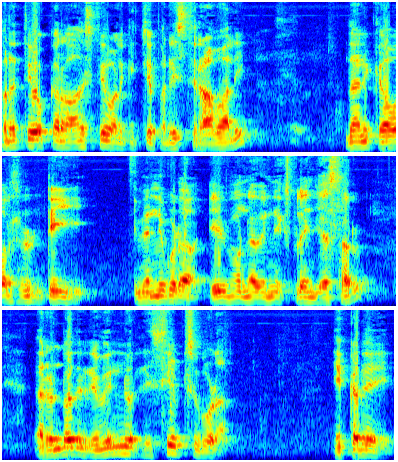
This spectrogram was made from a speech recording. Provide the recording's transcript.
ప్రతి ఒక్కరు ఆస్తి వాళ్ళకి ఇచ్చే పరిస్థితి రావాలి. దానికి కావాల్సినటువంటి ఇవన్నీ కూడా ఏమి ఉన్నవన్నీ ఎక్స్ప్లెయిన్ చేస్తారు. రెండోది రెవెన్యూ రిసీప్ట్స్ కూడా. ఇక్కడే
